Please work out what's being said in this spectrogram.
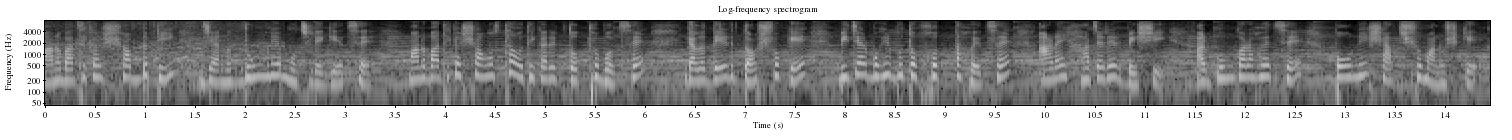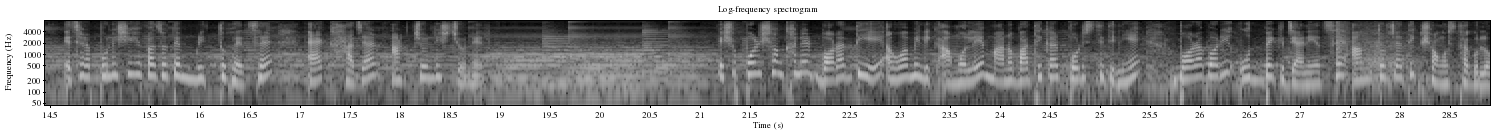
মানবাধিকার শব্দটি যেন দুমড়ে মুচড়ে গিয়েছে। মানবাধিকার সংস্থা অধিকারের তথ্য বলছে, গেল দেড় দশকে বিচার বহির্ভূত হত্যা হয়েছে আড়াই হাজারের বেশি আর গুম করা হয়েছে পৌনে সাতশো মানুষকে। এছাড়া পুলিশি হেফাজতে মৃত্যু হয়েছে এক হাজার আটচল্লিশ জনের। এসব পরিসংখ্যানের বরাত দিয়ে আওয়ামী লীগ আমলে মানবাধিকার পরিস্থিতি নিয়ে বরাবরই উদ্বেগ জানিয়েছে আন্তর্জাতিক সংস্থাগুলো।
